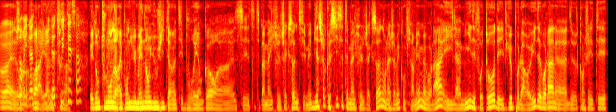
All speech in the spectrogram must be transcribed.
Ouais Genre, il a, voilà, il a ça. tweeté ça et donc tout le monde a répondu mais non Yuji t'es bourré encore euh, c'était pas Michael Jackson. Il se fait mais bien sûr que si c'était Michael Jackson on l'a jamais confirmé mais voilà. Et il a mis des photos des vieux Polaroid voilà de quand j'ai été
